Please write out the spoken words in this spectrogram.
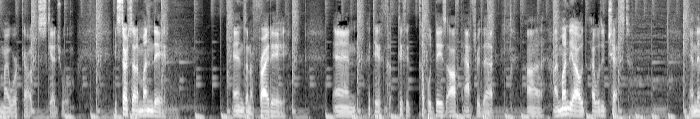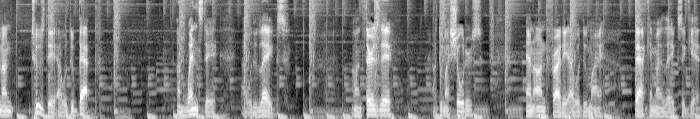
my workout schedule. It starts on a Monday, ends on a Friday, and I take a, take a couple of days off after that. Uh, on Monday, I will, I will do chest, and then on Tuesday, I will do back. On Wednesday, I will do legs. On Thursday, I'll do my shoulders, and on Friday, I will do my back and my legs again.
